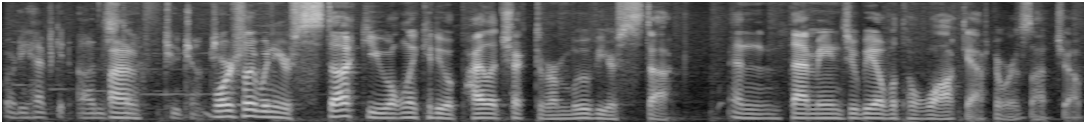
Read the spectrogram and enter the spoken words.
Or do you have to get unstuck to jump jet? Fortunately, when you're stuck, you only can do a pilot check to remove your stuck, and that means you'll be able to walk afterwards, not jump.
